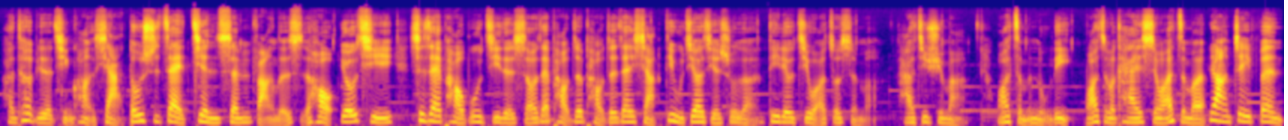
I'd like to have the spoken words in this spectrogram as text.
很特别的情况下，都是在健身房的时候，尤其是在跑步机的时候，在跑着跑着，在想第五季要结束了，第六季我要做什么？还要继续吗？我要怎么努力？我要怎么开始？我要怎么让这份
